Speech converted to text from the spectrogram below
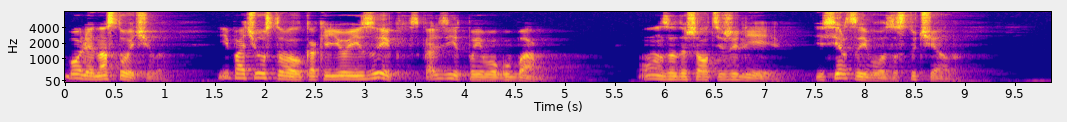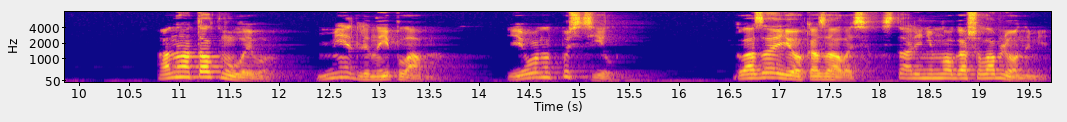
более настойчиво, и почувствовал, как ее язык скользит по его губам. Он задышал тяжелее, и сердце его застучало. Она оттолкнула его, медленно и плавно, и он отпустил. Глаза ее, казалось, стали немного ошеломленными,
